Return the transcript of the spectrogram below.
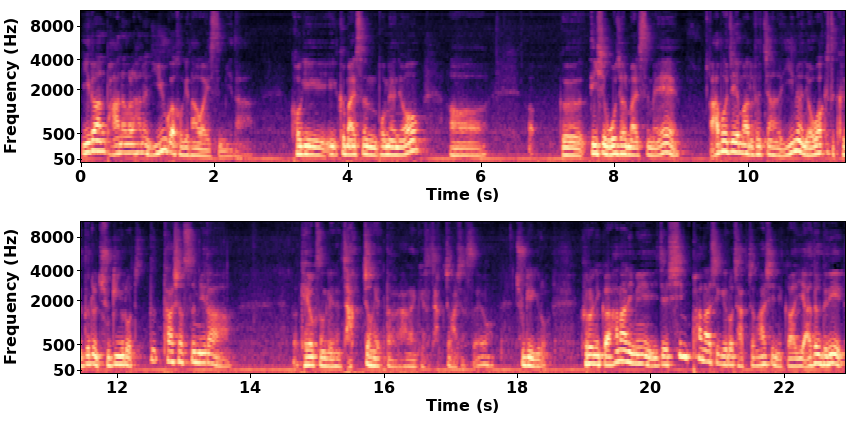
이러한 반응을 하는 이유가 거기 나와 있습니다. 거기 그 말씀 보면요. 어, 그 25절 말씀에 아버지의 말을 듣지 않아 이는 여호와께서 그들을 죽이기로 뜻하셨음이라. 개혁 성경에는 작정했다 하나님께서 작정하셨어요. 죽이기로. 그러니까 하나님이 이제 심판하시기로 작정하시니까 이 아들들이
